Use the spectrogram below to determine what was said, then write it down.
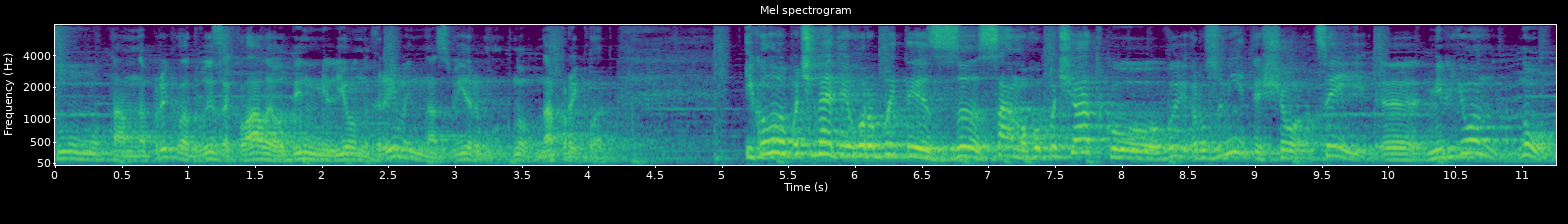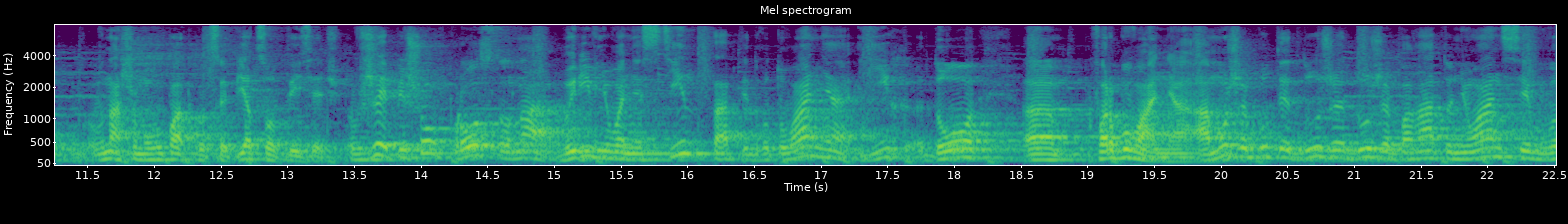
суму. Там, наприклад, ви заклали 1 мільйон гривень на свій ремонт. Ну, наприклад. І коли ви починаєте його робити з самого початку, ви розумієте, що цей е, мільйон, ну в нашому випадку це 500 тисяч, вже пішов просто на вирівнювання стін та підготування їх до е, фарбування. А може бути дуже дуже багато нюансів. Е,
